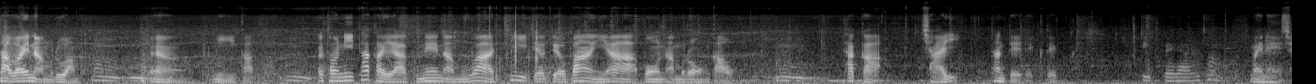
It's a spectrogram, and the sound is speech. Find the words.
สระว่ายน้ำรวมอืมอืมเออมีครับอืมตอนนี้ถ้าใครอยากแนะนำว่าที่เตียวเตียวบ้านやโบน้ำร้องเก่าอืมถ้าก็ใช้ตั้งแต่เด็กปิดไปแล้วหรือเปล่าๆไม่แน่ใจ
